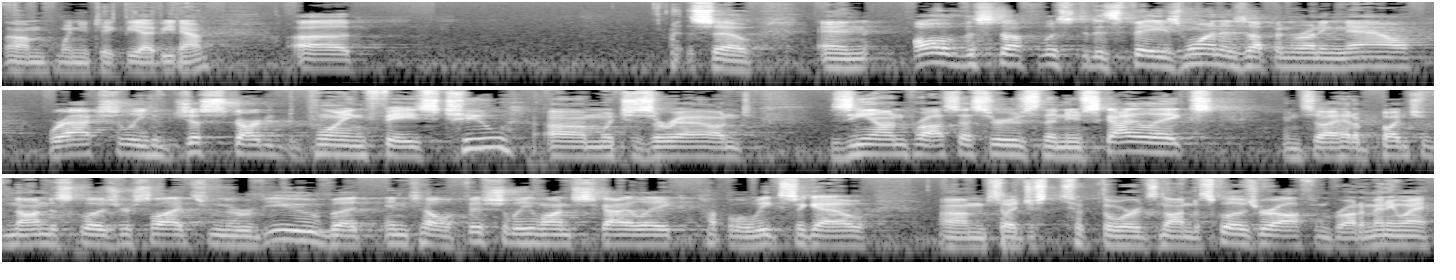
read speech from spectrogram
when you take the IB down. Uh, so, and all of the stuff listed as phase one is up and running now. We're actually have just started deploying phase two, um, which is around Xeon processors, the new Skylakes. And so I had a bunch of non-disclosure slides from the review, but Intel officially launched Skylake a couple of weeks ago. Um, so I just took the words non-disclosure off and brought them anyway.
